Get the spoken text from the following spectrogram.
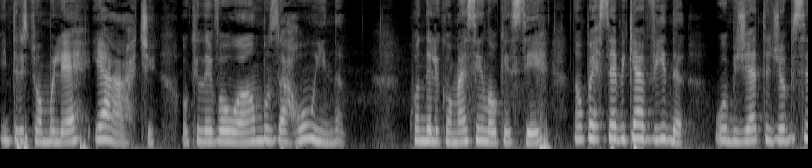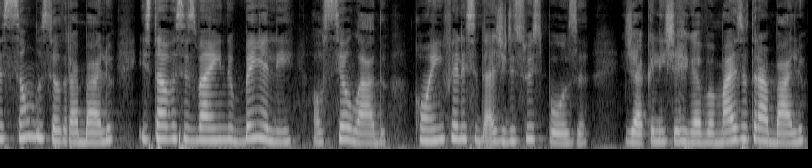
entre sua mulher e a arte, o que levou ambos à ruína. Quando ele começa a enlouquecer, não percebe que a vida, o objeto de obsessão do seu trabalho, estava se esvaindo bem ali, ao seu lado, com a infelicidade de sua esposa, já que ele enxergava mais o trabalho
